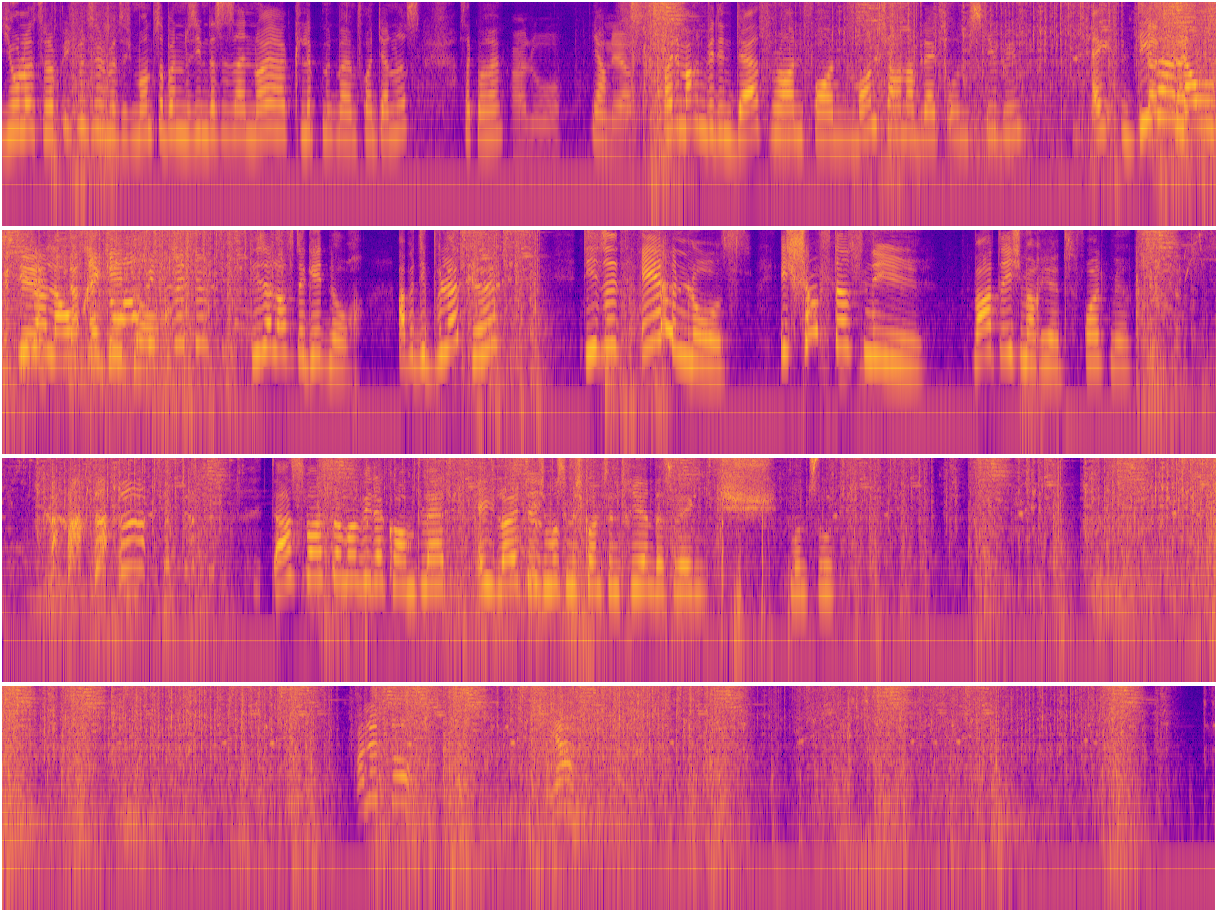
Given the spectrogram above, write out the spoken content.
Jo Leute, ich bin's wieder mit sich Monster bei 7. Das ist ein neuer Clip mit meinem Freund Janis. Sag mal hi. Hallo. Ja. Heute machen wir den Death Run von Montana Black und Steelbeam. Ey, dieser Das- Lauf, bitte, dieser Lauf, das der geht auf, noch. Dieser Lauf, der geht noch. Aber die Blöcke, die sind ehrenlos. Ich schaff das nie. Warte, ich mach jetzt. Folgt mir. Das war's dann mal wieder komplett. Ey, Leute, ich muss mich konzentrieren, deswegen. Psch, Mund zu. Calypso! Ja!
